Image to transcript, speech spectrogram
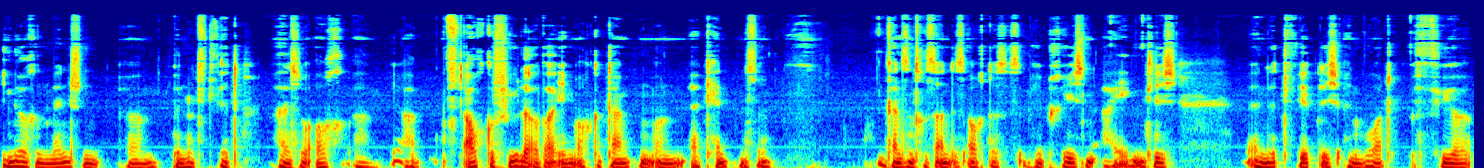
inneren Menschen ähm, benutzt wird. Also auch, äh, ja, auch Gefühle, aber eben auch Gedanken und Erkenntnisse. Ganz interessant ist auch, dass es im Hebräischen eigentlich äh, nicht wirklich ein Wort für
